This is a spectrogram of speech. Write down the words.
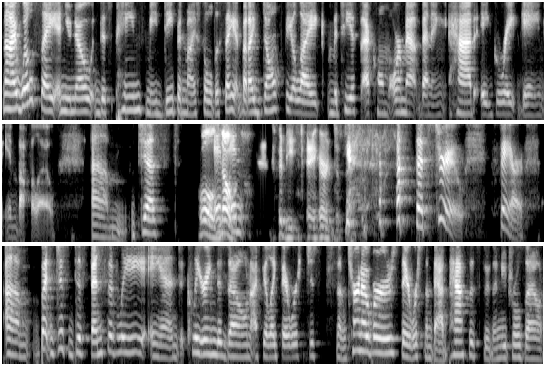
Now i will say and you know this pains me deep in my soul to say it but i don't feel like matthias ekholm or matt benning had a great game in buffalo. Um just well and, no and, to be fair defensively that's true. Fair um, but just defensively and clearing the zone, I feel like there were just some turnovers. There were some bad passes through the neutral zone,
